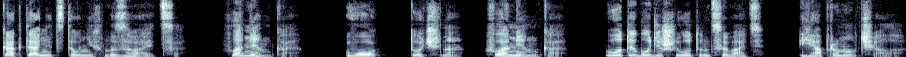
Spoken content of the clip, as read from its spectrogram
Как танец-то у них называется? Фламенко. Во, точно, фламенко. Вот и будешь его танцевать. Я промолчала.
